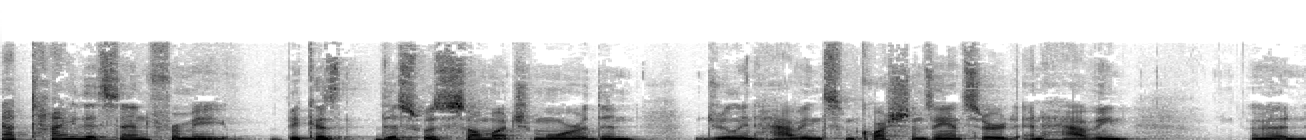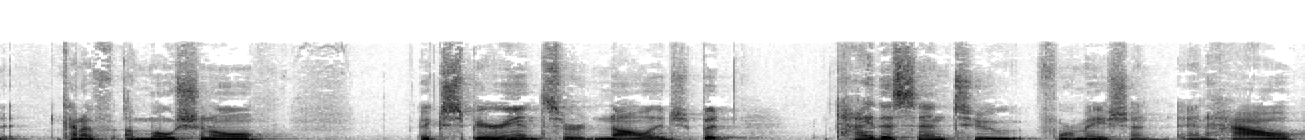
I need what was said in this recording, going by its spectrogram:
Now tie this in for me because this was so much more than Julian having some questions answered and having a kind of emotional experience or knowledge, but tie this into formation and how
